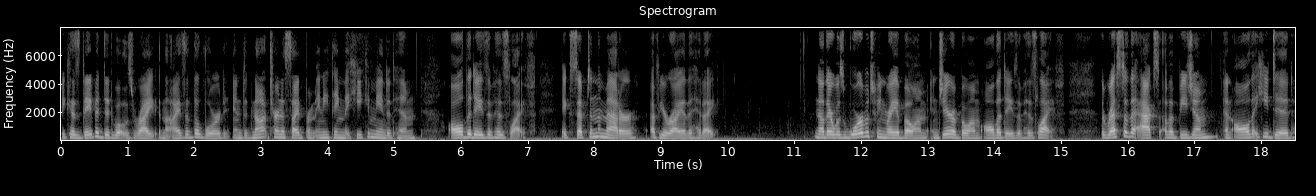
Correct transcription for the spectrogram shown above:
because David did what was right in the eyes of the Lord and did not turn aside from anything that he commanded him all the days of his life, except in the matter of Uriah the Hittite. Now there was war between Rehoboam and Jeroboam all the days of his life. The rest of the acts of Abijam and all that he did,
